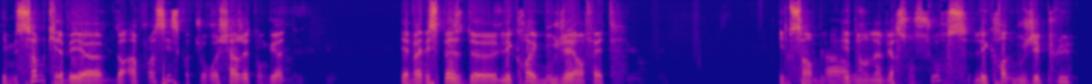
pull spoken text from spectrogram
Il me semble qu'il y avait dans 1.6 quand tu rechargeais ton gun, il y avait une espèce de l'écran il bougeait en fait il me semble. Et dans la version source, l'écran ne bougeait plus.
